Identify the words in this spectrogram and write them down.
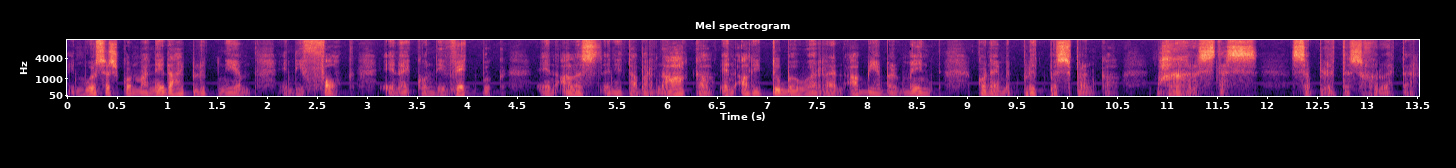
En Moses kon maar net daai bloed neem en die volk en hy kon die wetboek en alles in die tabernakel en al die toebehore en ameublement kon hy met bloed besprinkel. Maar Christus se bloed is groter.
